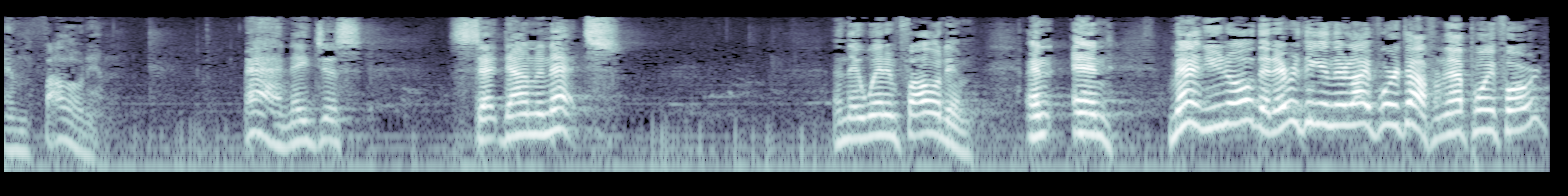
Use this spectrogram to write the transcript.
and followed him. Man, they just set down the nets. And they went and followed him. And, and man, you know that everything in their life worked out from that point forward.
